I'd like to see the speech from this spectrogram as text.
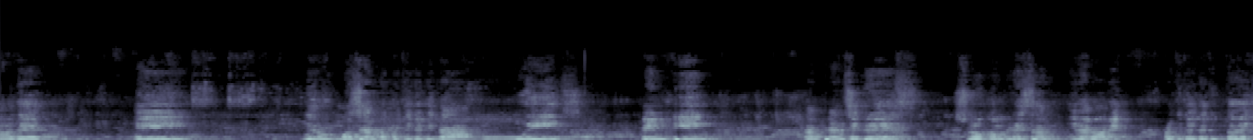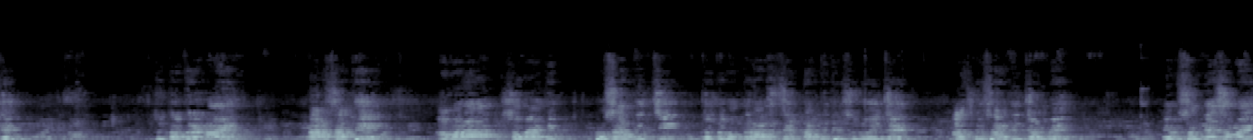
আমাদের এই যেরকম বসে আঁকা প্রতিযোগিতা কুইজ পেন্টিং তার ফ্যান্সি ড্রেস স্লো কম্পিটিশন এভাবে অনেক প্রতিযোগিতা যুক্ত হয়েছে শুধু ততটা নয় তার সাথে আমরা সবাইকে প্রসাদ দিচ্ছি যত ভক্তরা আসছেন কালকে থেকে শুরু হয়েছে আজকে সারাদিন চলবে এবং সন্ধ্যার সময়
